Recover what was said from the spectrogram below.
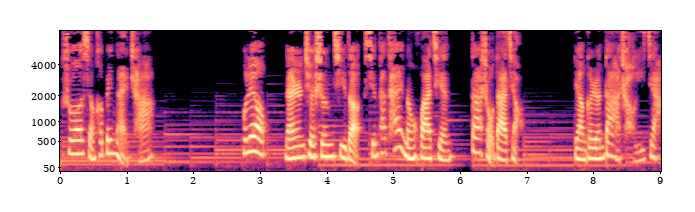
说想喝杯奶茶。不料男人却生气的嫌他太能花钱，大手大脚，两个人大吵一架。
